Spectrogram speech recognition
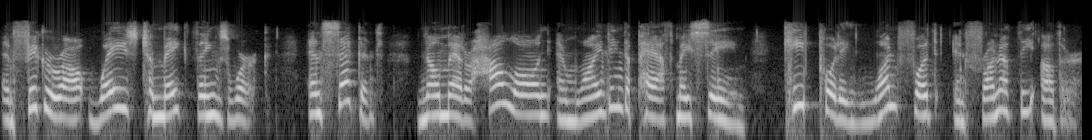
and figure out ways to make things work. And second, no matter how long and winding the path may seem, keep putting one foot in front of the other,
